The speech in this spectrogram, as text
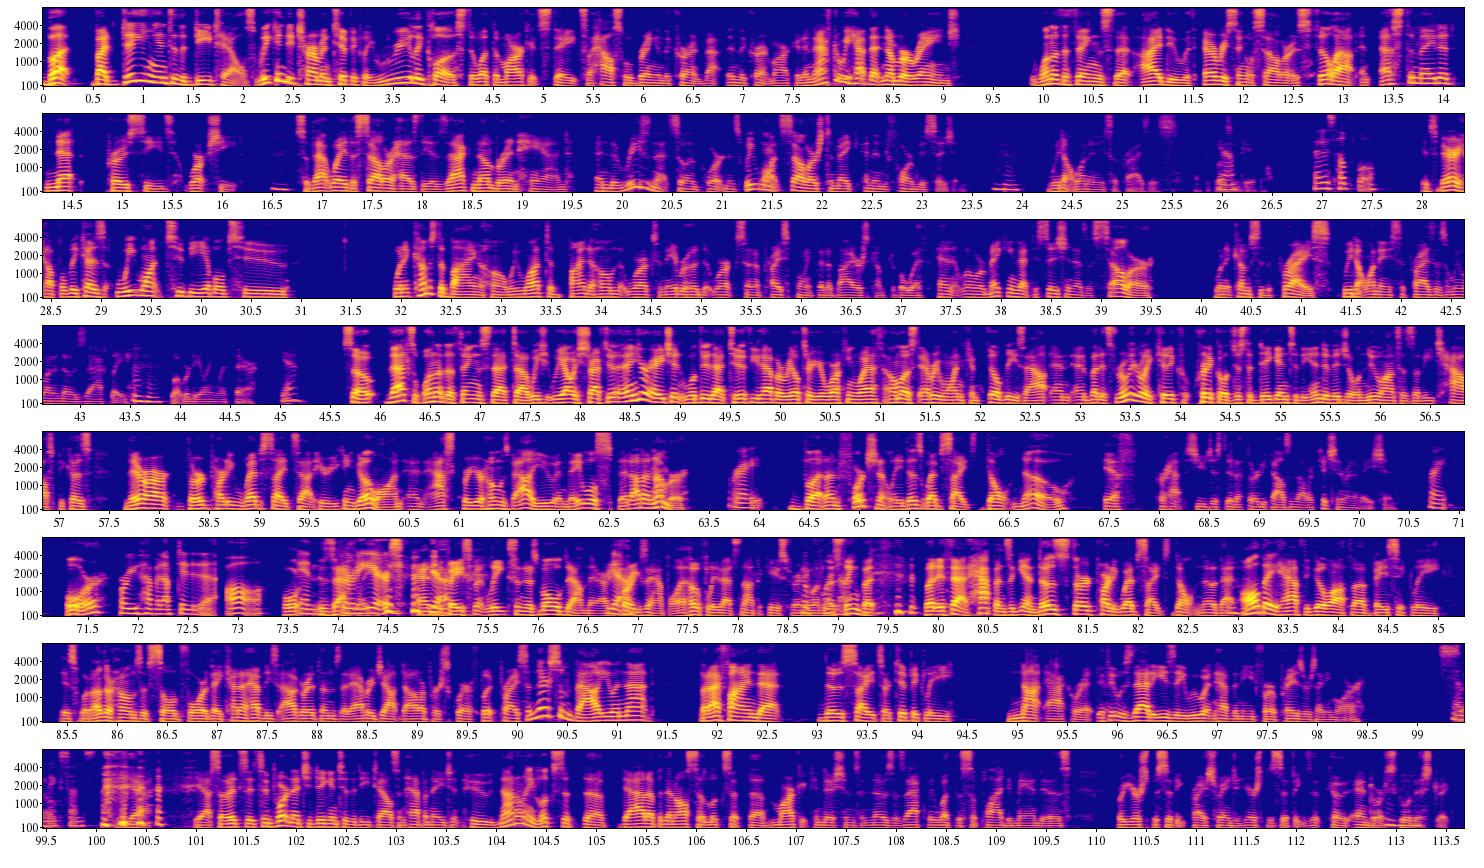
But by digging into the details, we can determine typically really close to what the market states a house will bring in the current in the current market. And after we have that number range, one of the things that I do with every single seller is fill out an estimated net proceeds worksheet. Mm. So that way the seller has the exact number in hand. And the reason that's so important is we want sellers to make an informed decision. Mm-hmm. We don't want any surprises at the Yeah. closing table that is helpful. It's very helpful because we want to be able to when it comes to buying a home we want to find a home that works a neighborhood that works and a price point that a buyer's comfortable with. And when we're making that decision as a seller when it comes to the price we don't want any surprises and we want to know exactly mm-hmm. what we're dealing with there. Yeah. So that's one of the things that uh, we, we always strive to, and your agent will do that too. If you have a realtor you're working with, almost everyone can fill these out, and, and but it's really really critical critical just to dig into the individual nuances of each house because there are third party websites out here you can go on and ask for your home's value, and they will spit out a number. Right. But unfortunately, those websites don't know if perhaps you just did a thirty thousand dollar kitchen renovation, Right. Or Or you haven't updated it at all or in exactly. 30 years. and yeah. the basement leaks and there's mold down there, Yeah. for example. And hopefully that's not the case for anyone Hopefully listening. But but if that happens, again, those third party websites don't know that. Mm-hmm. All they have to go off of basically is what other homes have sold for. They kind of have these algorithms that average out dollar per square foot price. And there's some value in that. But I find that those sites are typically not accurate. If it was that easy, we wouldn't have the need for appraisers anymore. Yeah, So, that makes sense. yeah, yeah. So it's it's important that you dig into the details and have an agent who not only looks at the data, but then also looks at the market conditions and knows exactly what the supply demand is for your specific price range and your specific zip code and or school mm-hmm. district.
